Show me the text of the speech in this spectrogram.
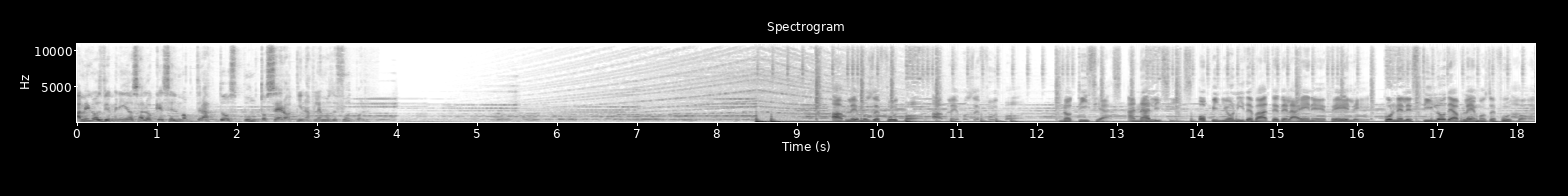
Amigos, bienvenidos a lo que es el Mock Draft 2.0. Aquí en Hablemos de Fútbol. Hablemos de fútbol. Hablemos de fútbol. Noticias, análisis, opinión y debate de la NFL con el estilo de Hablemos de fútbol.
